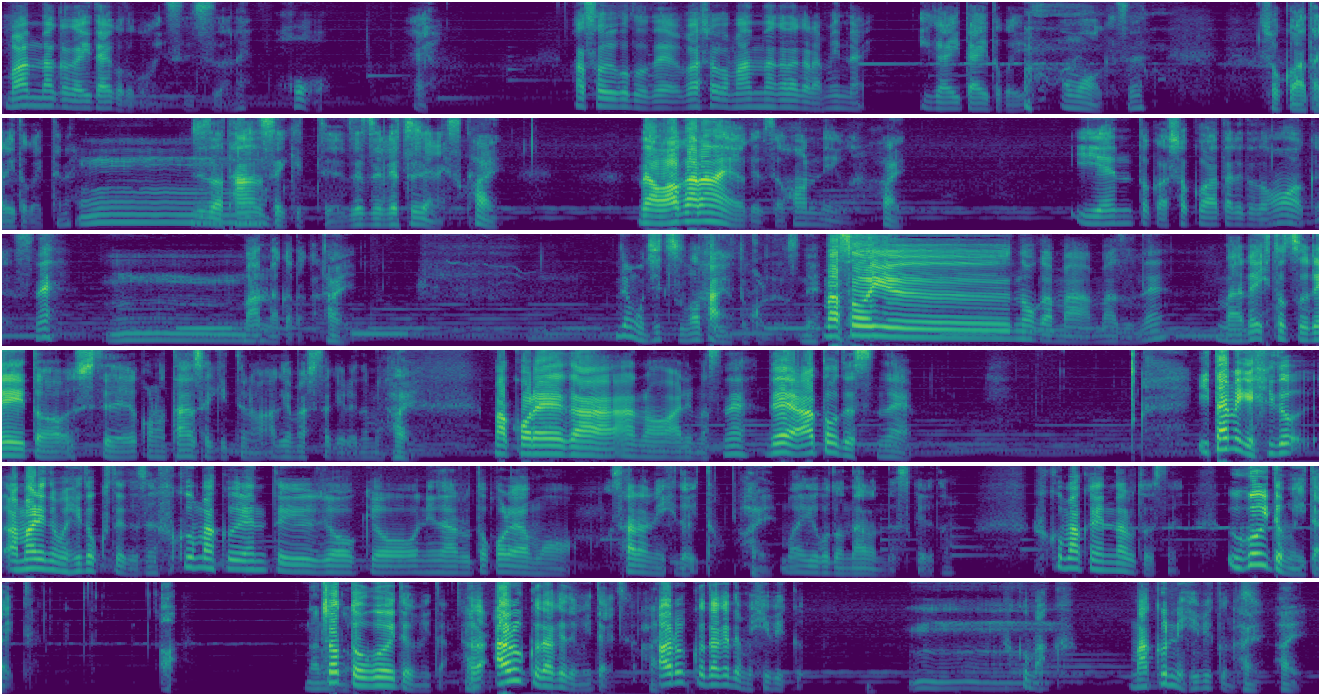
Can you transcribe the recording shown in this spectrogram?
真ん中が痛いことが多いんです実はね。ほええ。まあ、そういうことで場所が真ん中だからみんな胃が痛いとか思うわけですね。食あたりとか言ってね。実は胆石って全然別じゃないですか。はい。だから分からないわけですよ本人は。はい。胃炎とか食あたりだと思うわけですねうーん。真ん中だから、はい。でも実はというところですね、まあそういうのがまあまずね。まあ例一つ例としてこの胆石っていうのを挙げましたけれども、はい。まあこれがあのありますね。で、あとですね、痛みがひどあまりにもひどくてですね、腹膜炎という状況になると、これはもうさらにひどいと、はい。まあ、いうことになるんですけれども、腹膜炎になるとですね、動いても痛いって。ちょっと動いても痛い。だから歩くだけでも痛いですよ。はい。歩くだけでも響く。腹膜。膜に響くんです。よ。はいはい。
